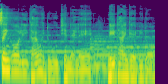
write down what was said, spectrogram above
စိန်ကော်လီခိုင်းဝင်တူအဖြစ်နဲ့လဲနေထိုင်ခဲ့ပြီးတော့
